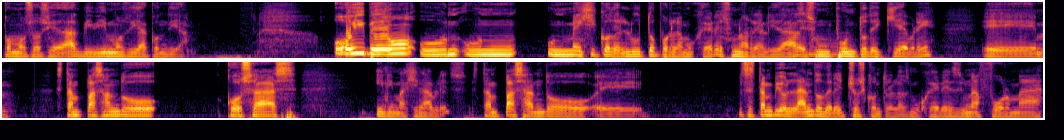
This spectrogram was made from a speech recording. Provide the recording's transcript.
como sociedad vivimos día con día. Hoy veo un, México de luto por la mujer, es una realidad, es un punto de quiebre. Eh, están pasando cosas inimaginables, están pasando, eh, se están violando derechos contra las mujeres de una forma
